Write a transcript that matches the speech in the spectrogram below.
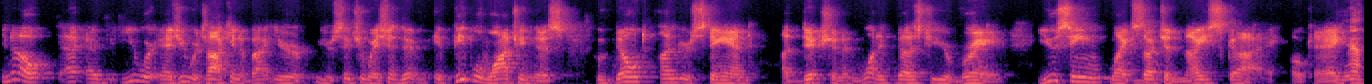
You know, I, I, you were as you were talking about your your situation. There, if people watching this who don't understand addiction and what it does to your brain. You seem like mm. such a nice guy, okay? Yeah.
